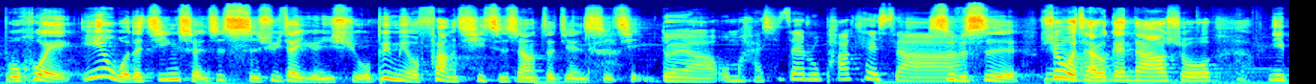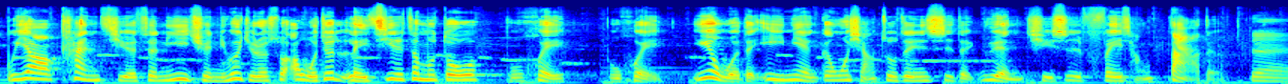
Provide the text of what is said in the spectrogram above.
不会，因为我的精神是持续在延续，我并没有放弃智商这件事情。对啊，我们还是在录 podcast 啊，是不是？所以我才会跟大家说，你不要看觉着你以前你会觉得说啊，我就累积了这么多，不会，不会，因为我的意念跟我想做这件事的愿，其实是非常大的。对，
